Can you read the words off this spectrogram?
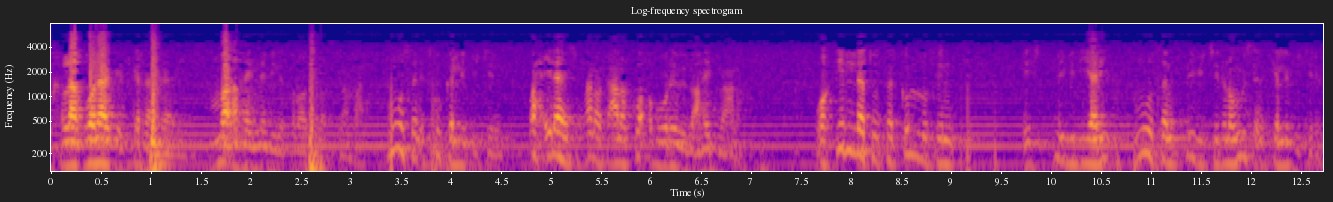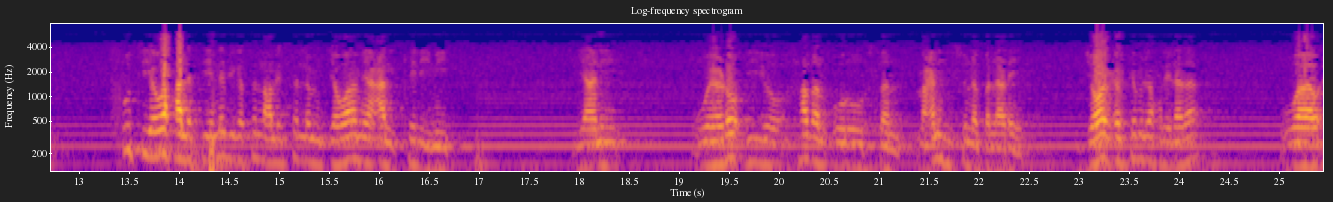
akhlaaq wanaagga iska raaraadiyey ma ahayn nebiga salawatulli waslamu caleyh muusan isku kalifi wax ilaahay subxana wa tacala ku abuuray bayba ahayd macna. Wa qilatu takallufin isdhibid yari muusan isdhibi jirin oo muusan iskalifi jirin. Utiya waxaa la siiyey nabiga sal lla alay wasalam jawaamica alkelimi yani weedho iyo hadal uruursan macnihiisuna ballaadhan yahay jawaamic alkamil waxa la yidhahdaa waa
